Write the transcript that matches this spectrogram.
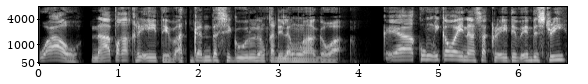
Wow! Napaka-creative at ganda siguro ng kanilang mga gawa. Kaya kung ikaw ay nasa creative industry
